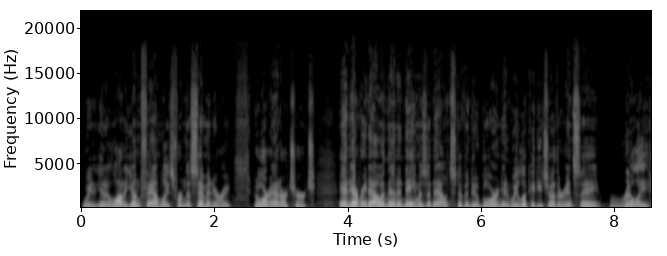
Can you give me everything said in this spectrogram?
We, you know, a lot of young families from the seminary who are at our church. And every now and then, a name is announced of a newborn, and we look at each other and say, Really?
